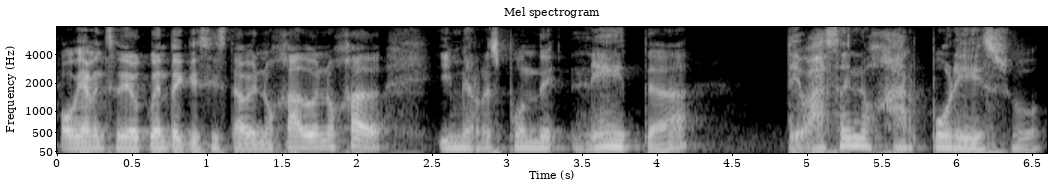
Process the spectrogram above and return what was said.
obviamente se dio cuenta que sí estaba enojado, enojada, y me responde, neta, ¿te vas a enojar por eso?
